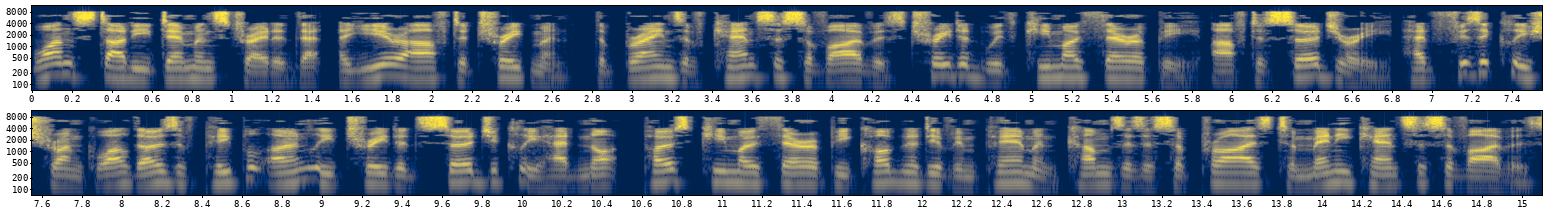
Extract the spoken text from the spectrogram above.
One study demonstrated that, a year after treatment, the brains of cancer survivors treated with chemotherapy after surgery had physically shrunk while those of people only treated surgically had not. Post-chemotherapy cognitive impairment comes as a surprise to many cancer survivors.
